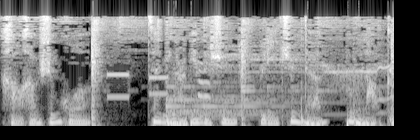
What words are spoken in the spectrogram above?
好好生活，在您耳边的是理智的不老歌。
